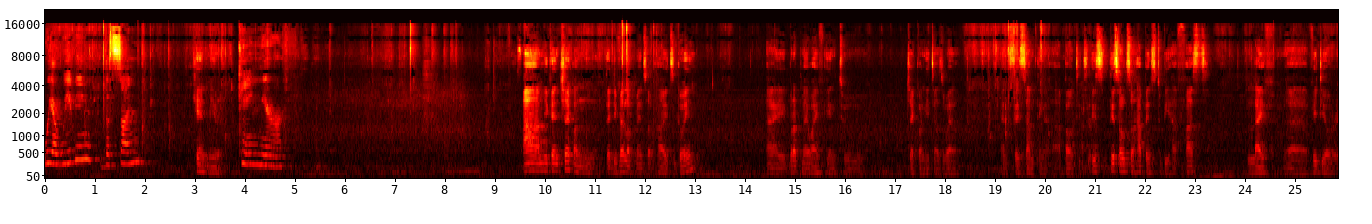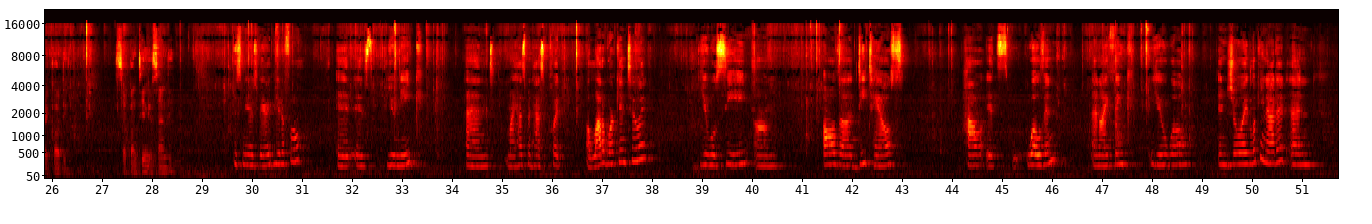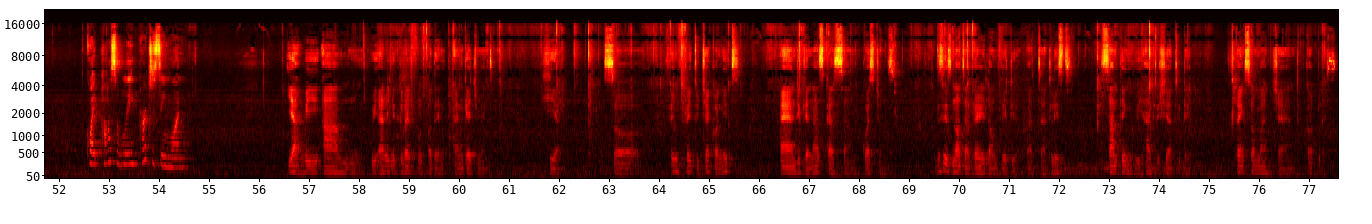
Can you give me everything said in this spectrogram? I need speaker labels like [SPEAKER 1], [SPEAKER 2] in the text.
[SPEAKER 1] We are weaving the sun
[SPEAKER 2] Cane mirror.
[SPEAKER 1] cane mirror.
[SPEAKER 2] Um, you can check on the developments of how it's going. I brought my wife in to check on it as well and say something about it. This this also happens to be her first live uh, video recording. So continue, Sandy.
[SPEAKER 1] This mirror is very beautiful. It is unique, and my husband has put a lot of work into it. You will see um, all the details, how it's woven, and I think you will enjoy looking at it and quite possibly purchasing one.
[SPEAKER 2] Yeah, we um, we are really grateful for the engagement here. So feel free to check on it, and you can ask us some questions. This is not a very long video, but at least something we had to share today. Thanks so much, and God bless.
